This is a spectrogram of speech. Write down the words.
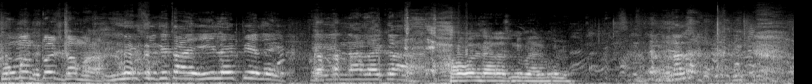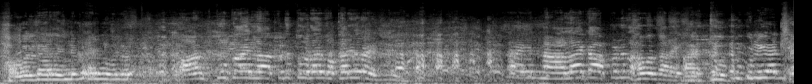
तू म्हणतोस का मला? मी सुधीत आहे ही लय पेलय नालाय का हवालदारासनी बाहेर बोलू हवालदारासनी बाहेर बोलू आणि तू काय लाकडं तोडाय वखारी राहिली? काय नालाय का आपण हवलदार आहे. अरे टोपी कुणी घातली?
